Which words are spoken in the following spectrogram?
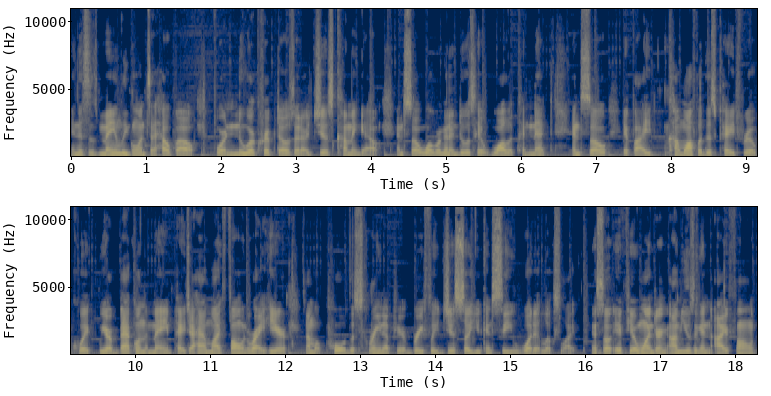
And this is mainly going to help out for newer cryptos that are just coming out. And so what we're to do is hit Wallet Connect. And so if I come off of this page real quick, we are back on the main page. I have my phone right here. And I'm to pull the screen up here briefly just so you can see what it looks like. And so if you're wondering, I'm using an iPhone.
